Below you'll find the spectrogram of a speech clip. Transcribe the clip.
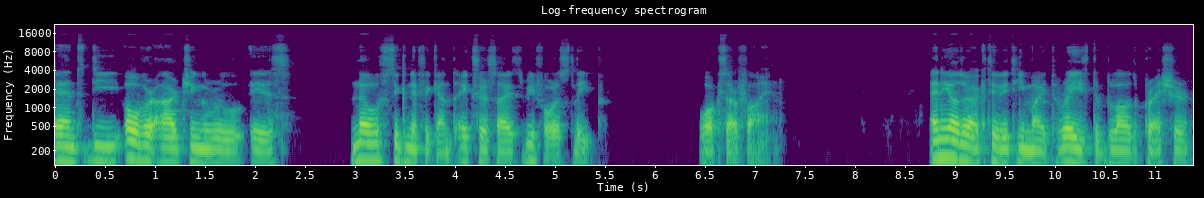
and the overarching rule is no significant exercise before sleep. Walks are fine. Any other activity might raise the blood pressure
